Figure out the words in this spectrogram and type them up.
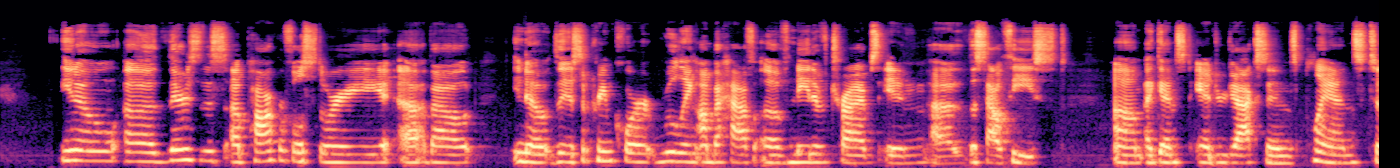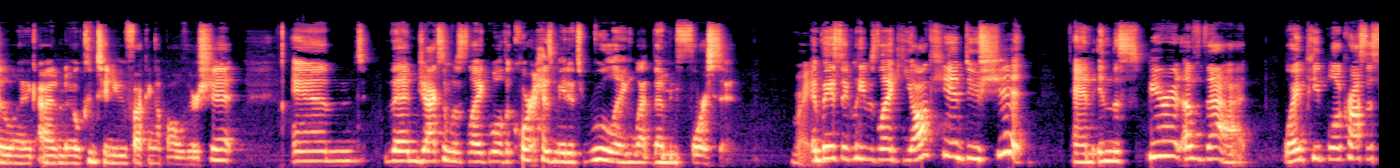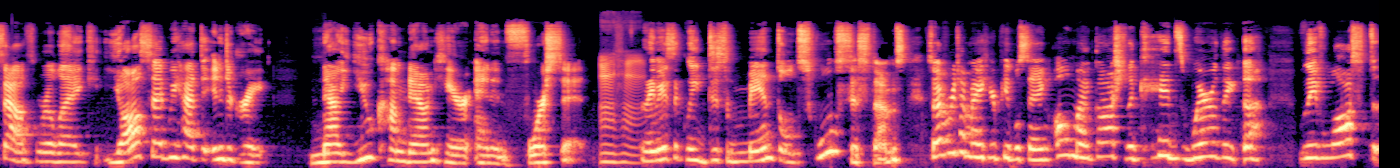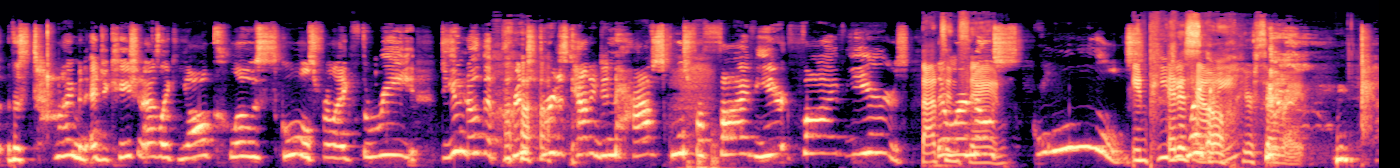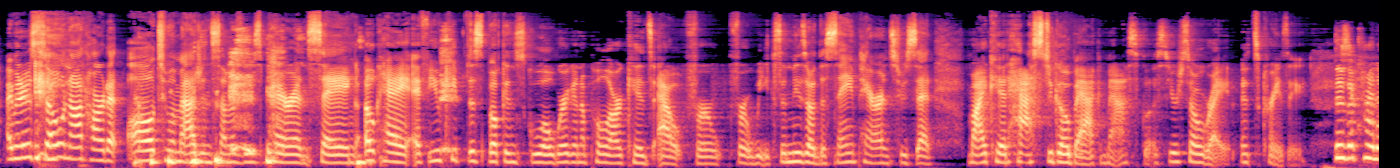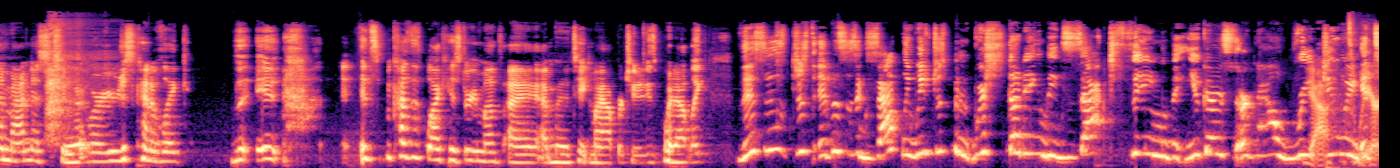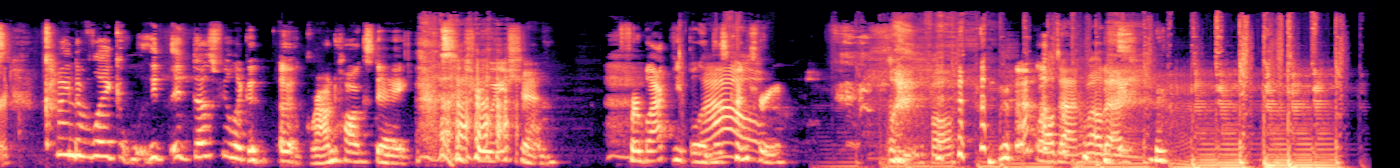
You know, uh, there's this apocryphal story uh, about you know the Supreme Court ruling on behalf of Native tribes in uh, the Southeast um, against Andrew Jackson's plans to like I don't know continue fucking up all of their shit. And then Jackson was like, "Well, the court has made its ruling. Let them enforce it." Right. And basically, he was like, "Y'all can't do shit." And in the spirit of that, white people across the South were like, "Y'all said we had to integrate. Now you come down here and enforce it." Mm-hmm. They basically dismantled school systems. So every time I hear people saying, "Oh my gosh, the kids, where are they?" Uh, they've lost this time in education. I was like, y'all closed schools for like three. Do you know that Prince George's County didn't have schools for five year five years? That's there insane. were no schools in PG it is, County. Oh, you're so right. I mean, it's so not hard at all to imagine some of these parents saying, "Okay, if you keep this book in school, we're going to pull our kids out for for weeks." And these are the same parents who said, "My kid has to go back maskless." You're so right. It's crazy. There's a kind of madness to it where you're just kind of like it. It's because it's Black History Month. I I'm going to take my opportunity to point out like this is just this is exactly we've just been we're studying the exact thing that you guys are now redoing. Yeah, it's weird. It's, kind of like it, it does feel like a, a Groundhog's Day situation for Black people wow. in this country. Beautiful. well done. Well done.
